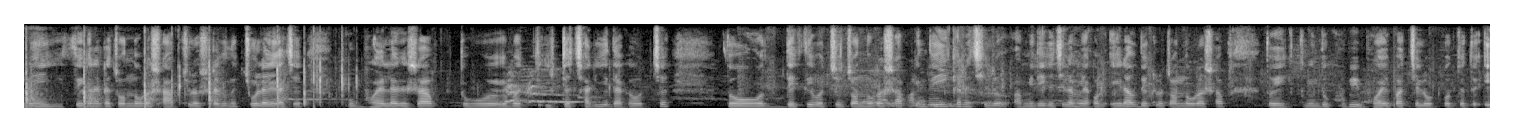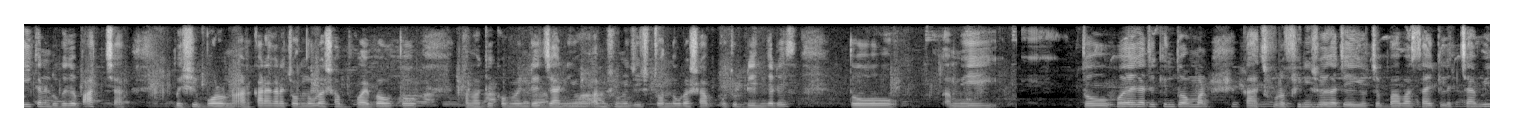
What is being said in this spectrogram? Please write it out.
নেই। সেখানে একটা চন্দ্রকোড়া সাপ ছিল, সেটা কিন্তু চলে গেছে। খুব ভয় লাগে সাপ। তো এবার ইটটা ছাড়িয়ে দেখা হচ্ছে। তো দেখতে পাচ্ছি চন্দ্রগড়া সাপ কিন্তু এইখানে ছিল। আমি দেখেছিলাম এখন এরাও দেখল চন্দ্রগড়া সাপ। তো এই কিন্তু খুবই ভয় পাচ্ছে লোড করতে। তো এইখানে ঢুকে যাবে বাচ্চা বেশি বড় না। আর কারা কারা চন্দ্রগড়া সাপ ভয় পাও তো আমাকে কমেন্টে জানিও। আমি শুনেছি চন্দ্রগড়া সাপ প্রচুর ডেঞ্জারাস তো আমি তো হয়ে গেছে কিন্তু আমার কাজ পুরো ফিনিশ হয়ে গেছে। এই হচ্ছে বাবার সাইকেলের চাবি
